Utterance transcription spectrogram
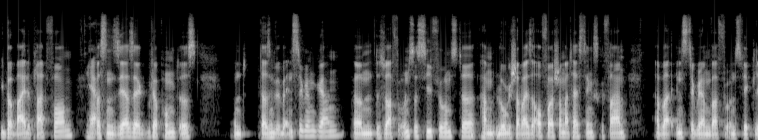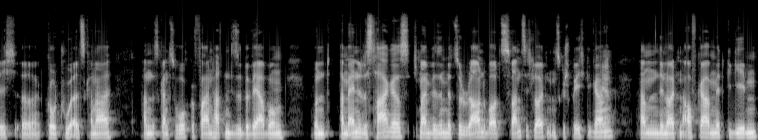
über beide Plattformen, Ja. was ein sehr, sehr guter Punkt ist. Und da sind wir über Instagram gegangen. Ähm, das war für uns das zielführendste, haben logischerweise auch vorher schon mal Testings gefahren, aber Instagram war für uns wirklich äh, Go-To als Kanal, haben das Ganze hochgefahren, hatten diese Bewerbung und am Ende des Tages, ich meine, wir sind mit so roundabout 20 Leuten ins Gespräch gegangen, haben den Leuten Aufgaben mitgegeben.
